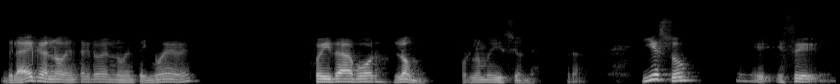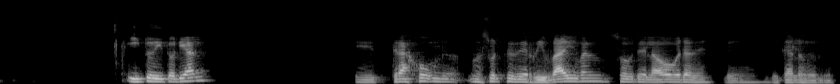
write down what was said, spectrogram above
de la década del 90, creo del 99, fue editada por LOM, por las mediciones. Y eso, eh, ese hito editorial, eh, trajo una, suerte de revival sobre la obra de, Carlos Dolet.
